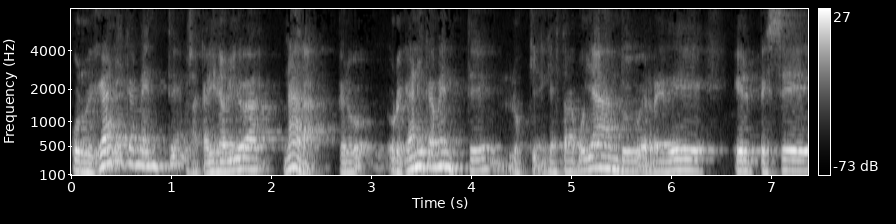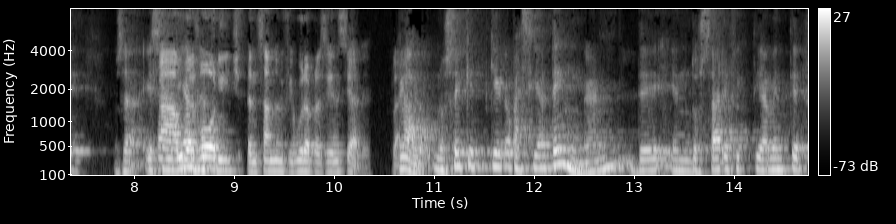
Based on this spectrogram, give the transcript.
orgánicamente, o sea, Karina Oliva, nada, pero orgánicamente, los que, que están apoyando, RD, el PC, o sea, esa ah, alianza, Boric pensando en figuras presidenciales. Claro, claro no sé qué, qué, capacidad tengan de endosar efectivamente.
